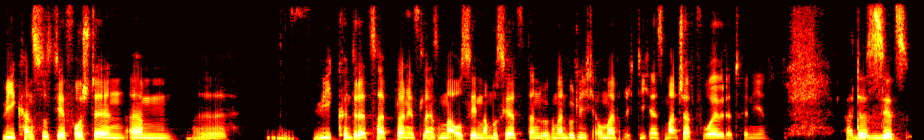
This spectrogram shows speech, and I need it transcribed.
wie kannst du es dir vorstellen? Ähm, äh, wie könnte der Zeitplan jetzt langsam mal aussehen? Man muss ja jetzt dann irgendwann wirklich auch mal richtig als Mannschaft vorher wieder trainieren. Das ist jetzt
